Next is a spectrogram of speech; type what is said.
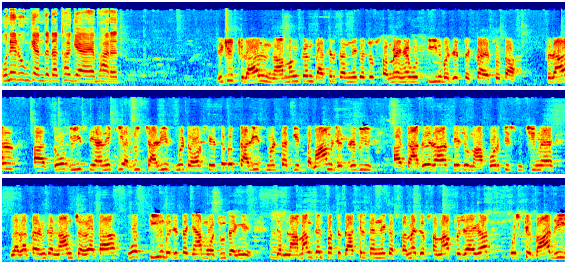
उन्हें रूम के अंदर रखा गया है भारत? देखिए, फ़िलहाल नामांकन दाखिल करने का जो समय है वो तीन बजे तक का ऐसा था। फ़िलहाल दो बीस यानी कि अभी चालीस मिनट और शेष है तो चालीस मिनट तक ये तमाम जितने भी दावेदार थे जो महापौर की सूची में लगातार इनका नाम चल रहा था, वो तीन बजे तक यहाँ मौजूद रहेंगे। जब नामांकन पत्र दाखिल करने का समय जब समाप्त हो जाएगा, उसके बाद ही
